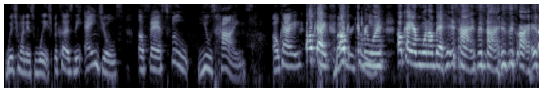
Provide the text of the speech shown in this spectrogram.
which one is which because the angels of fast food use Heinz. Okay? Okay. Burger okay, King. everyone. Okay, everyone. I'm back. It's Heinz. It's Heinz. It's Heinz.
